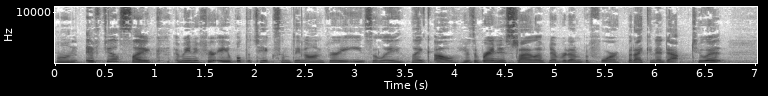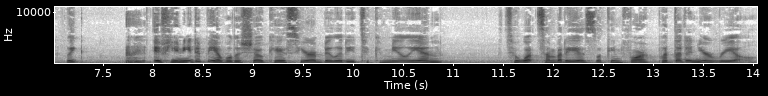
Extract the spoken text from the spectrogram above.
Well, it feels like, I mean, if you're able to take something on very easily, like, oh, here's a brand new style I've never done before, but I can adapt to it. Like, if you need to be able to showcase your ability to chameleon to what somebody is looking for, put that in your reel.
